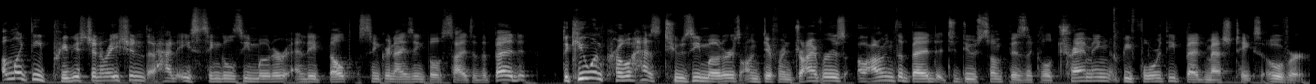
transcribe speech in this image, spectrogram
Unlike the previous generation that had a single Z motor and a belt synchronizing both sides of the bed, the Q1 Pro has two Z motors on different drivers, allowing the bed to do some physical tramming before the bed mesh takes over.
